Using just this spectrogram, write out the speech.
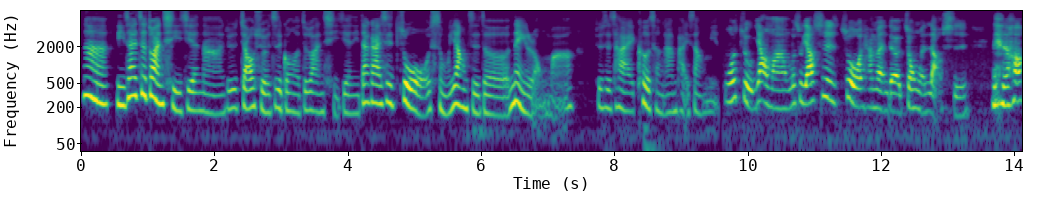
那你在这段期间呢，啊，就是教学志工的这段期间，你大概是做什么样子的内容吗？就是在课程安排上面。我主要吗？我主要是做他们的中文老师，然后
